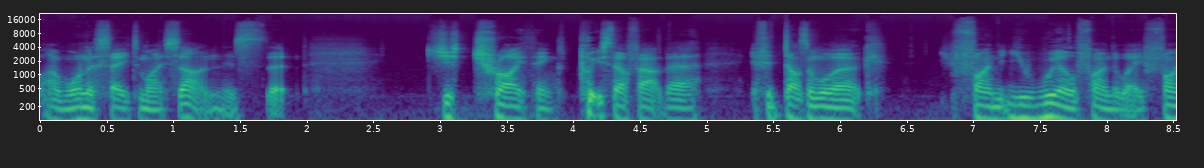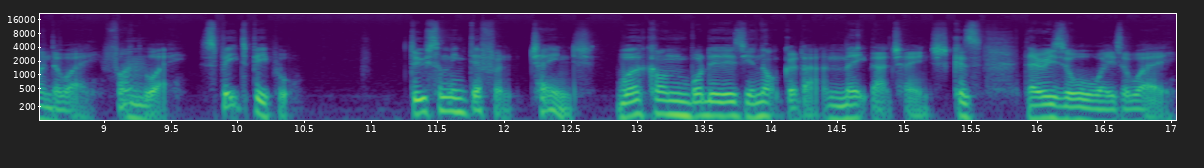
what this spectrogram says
I want to say to my son, is that just try things, put yourself out there. If it doesn't work, you find that you will find a way, find a way, find mm. a way. Speak to people, do something different, change, work on what it is you're not good at and make that change because there is always a way.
